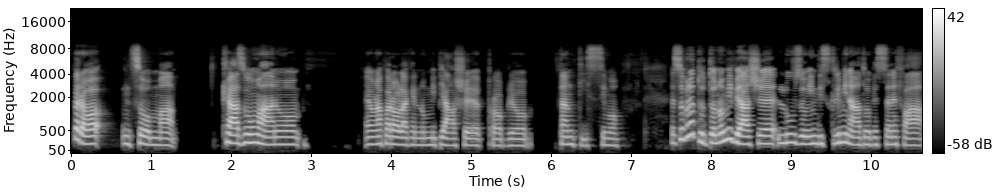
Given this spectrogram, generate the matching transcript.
Però, insomma, caso umano è una parola che non mi piace proprio tantissimo. E soprattutto non mi piace l'uso indiscriminato che se ne fa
